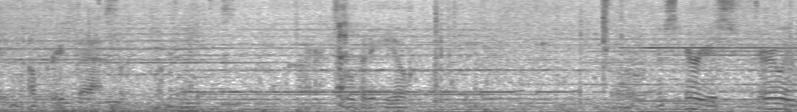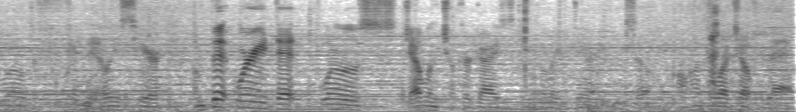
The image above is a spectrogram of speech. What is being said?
Didn't upgrade that. A little bit of heal. This area is fairly well defended, at least here. I'm a bit worried that one of those javelin chucker guys is going to go right there, so I'll have to watch out for that.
